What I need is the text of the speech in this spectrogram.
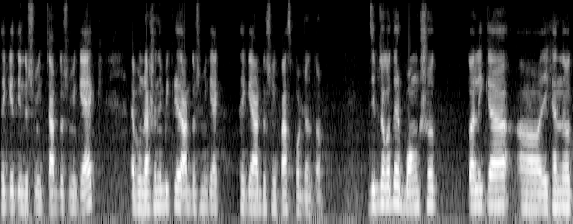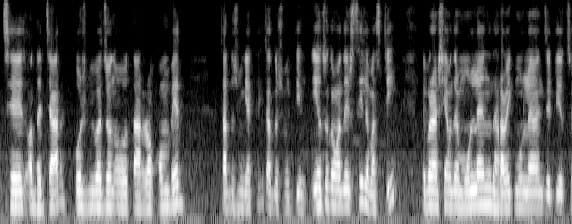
থেকে তিন দশমিক চার দশমিক এক এবং রাসায়নিক বিক্রিয়া আট দশমিক এক থেকে আট দশমিক পাঁচ পর্যন্ত। জীবজগতের বংশ তালিকা এখানে হচ্ছে অধ্যায় চার, কোষ বিভাজন ও তার রকমভেদ চার দশমিক এক থেকে চার দশমিক তিন। এই হচ্ছে তোমাদের সিলেবাসটি এবার আসি আমাদের মূল্যায়ন, ধারাবাহিক মূল্যায়ন, যেটি হচ্ছে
